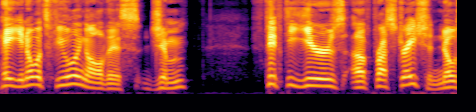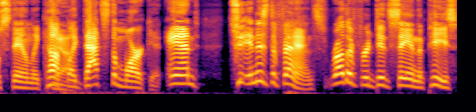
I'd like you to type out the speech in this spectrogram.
Hey, you know what's fueling all this, Jim? 50 years of frustration, no Stanley Cup. Yeah. Like, that's the market. And to, in his defense, Rutherford did say in the piece,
